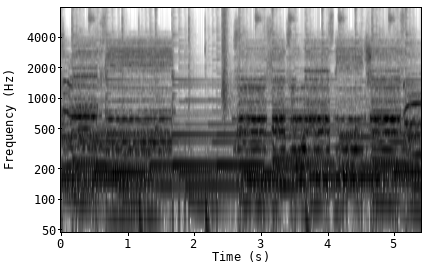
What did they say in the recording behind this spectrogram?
the Red Sea. The fathomless beaches of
